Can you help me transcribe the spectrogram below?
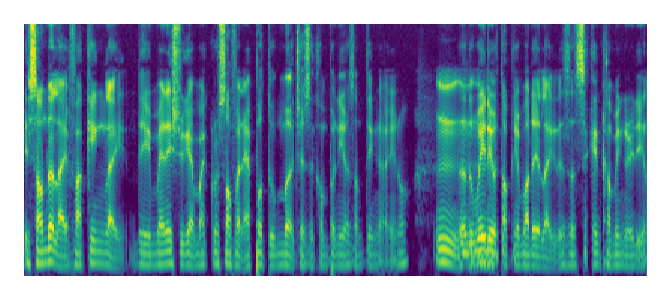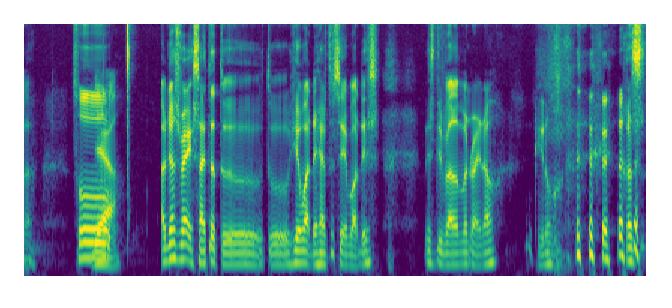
it sounded like fucking like they managed to get microsoft and apple to merge as a company or something uh, you know Mm, the, the mm, way they mm. were talking about it like there's a second coming already lah. so yeah. i'm just very excited to to hear what they have to say about this this development right now you know because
